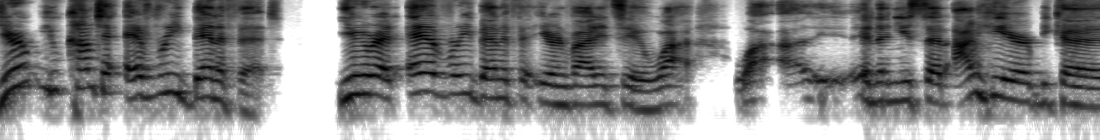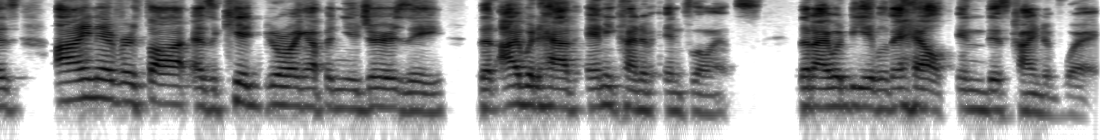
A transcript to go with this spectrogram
"You're you come to every benefit. You're at every benefit you're invited to. Why? Why?" And then you said, "I'm here because I never thought, as a kid growing up in New Jersey, that I would have any kind of influence, that I would be able to help in this kind of way."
